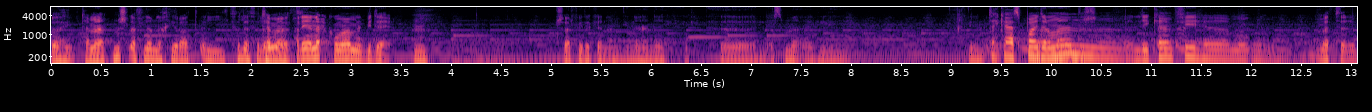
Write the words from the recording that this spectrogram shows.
باهي. تمام. مش الأفلام الأخيرات الثلاثة تمام. خلينا نحكي معاه من البداية. مش عارف إذا كان عندنا هنا ال- الأسماء اللي تحكي على سبايدر مان. اللي كان فيه مثل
